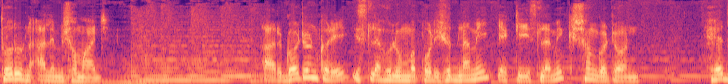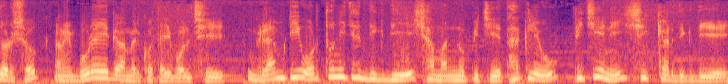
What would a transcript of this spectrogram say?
তরুণ আলেম সমাজ। আর গঠন করে ইসলাহুল উম্মা পরিষদ নামে একটি ইসলামিক সংগঠন। হে দর্শক, আমি বুড়াইয়া গ্রামের কথাই বলছি। গ্রামটি অর্থনীতির দিক দিয়ে সামান্য পিছিয়ে থাকলেও পিছিয়ে নেই শিক্ষার দিক দিয়ে।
